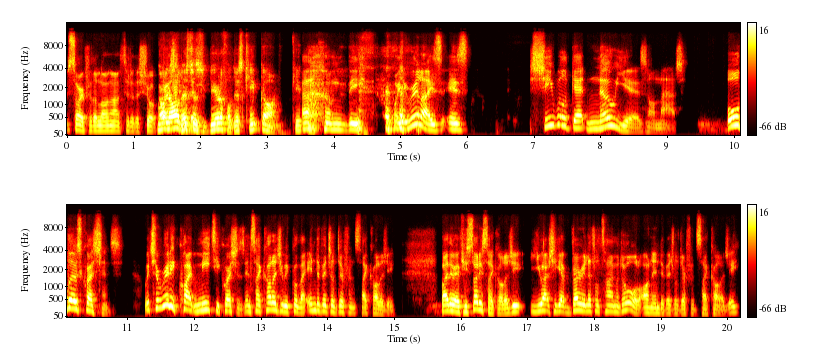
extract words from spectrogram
sorry for the long answer to the short no question, no this is beautiful just keep going keep going. Um, the what you realize is she will get no years on that all those questions which are really quite meaty questions in psychology we call that individual difference psychology by the way if you study psychology you actually get very little time at all on individual difference psychology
